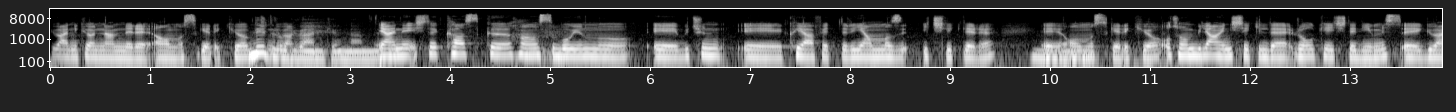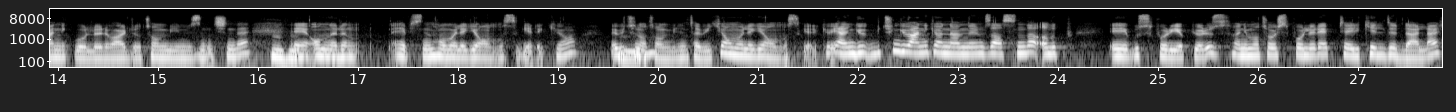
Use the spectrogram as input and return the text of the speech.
güvenlik önlemleri alması gerekiyor. Bütün Nedir o güven- güvenlik önlemleri? yani işte kaskı, hansı boyunluğu, e, bütün e, kıyafetleri, yanmaz içlikleri e, olması gerekiyor. Otomobili aynı şekilde roll cage dediğimiz güvenlik boruları vardır otomobilimizin içinde. E, onların hepsinin homologe olması gerekiyor. Ve bütün otomobilin tabii ki homologe olması gerekiyor. Yani bütün güvenlik önlemlerimizi aslında alıp e, bu sporu yapıyoruz. Hani motor sporları hep tehlikelidir derler.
